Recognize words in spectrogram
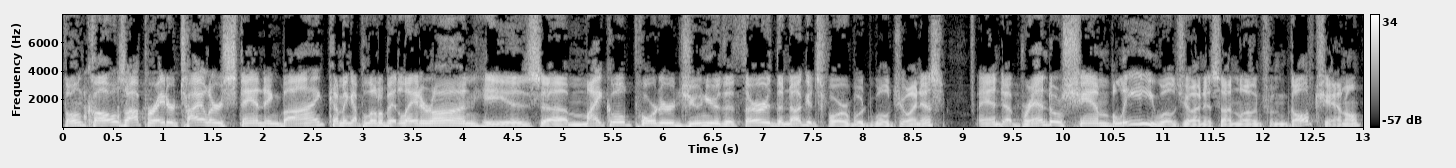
Phone calls. Operator Tyler's standing by. Coming up a little bit later on, he is uh, Michael Porter Jr. the third. The Nuggets forward will join us, and uh, Brandel Chamblee will join us on loan from Golf Channel.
